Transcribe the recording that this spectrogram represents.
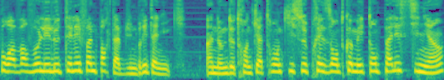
pour avoir volé le téléphone portable d'une Britannique. Un homme de 34 ans qui se présente comme étant palestinien.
